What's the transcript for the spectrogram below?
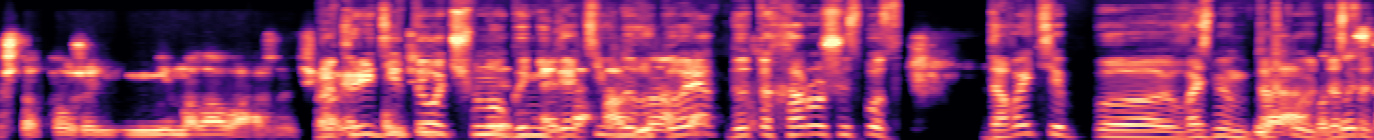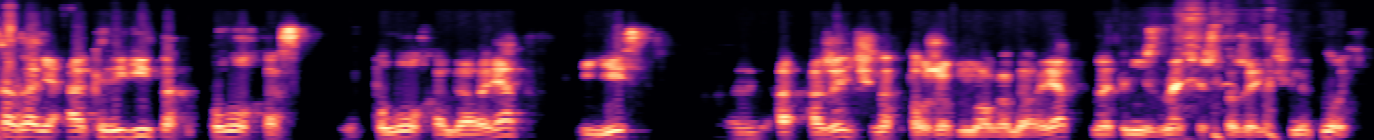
что тоже немаловажно. Человек Про кредиты получит... очень много негативного одна... говорят, но это хороший способ. Давайте э, возьмем да, такую... Вот достаточно... вы сказали, о кредитах плохо, плохо говорят, есть о, о женщинах тоже много говорят, но это не значит, что женщины плохие.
